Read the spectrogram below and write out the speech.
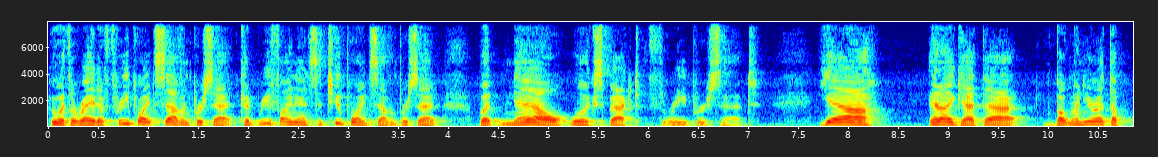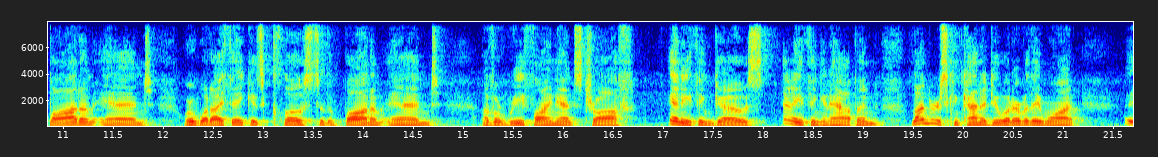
who, at the rate of 3.7%, could refinance to 2.7%, but now will expect 3%. Yeah, and I get that. But when you're at the bottom end, or what I think is close to the bottom end of a refinance trough, anything goes, anything can happen. Lenders can kind of do whatever they want. Uh,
